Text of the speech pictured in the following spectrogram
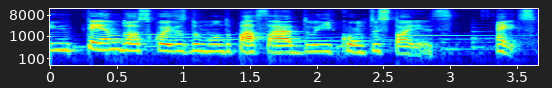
entendo as coisas do mundo passado e conto histórias. É isso.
